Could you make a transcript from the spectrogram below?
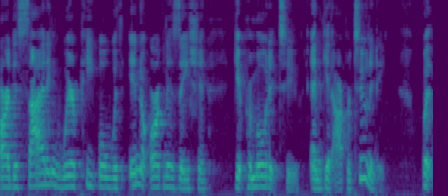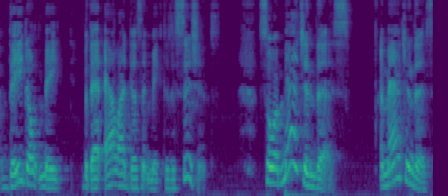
are deciding where people within the organization get promoted to and get opportunity. But they don't make, but that ally doesn't make the decisions. So imagine this. Imagine this.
